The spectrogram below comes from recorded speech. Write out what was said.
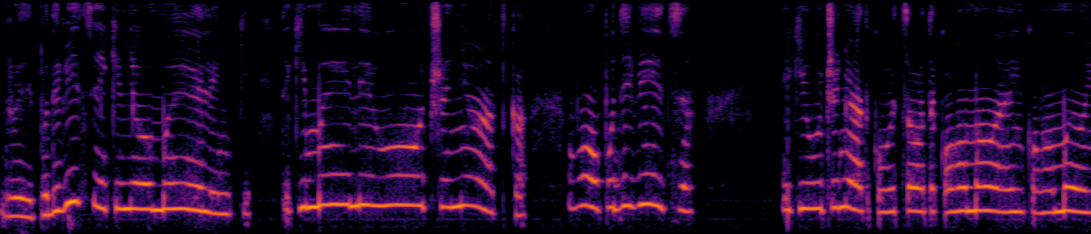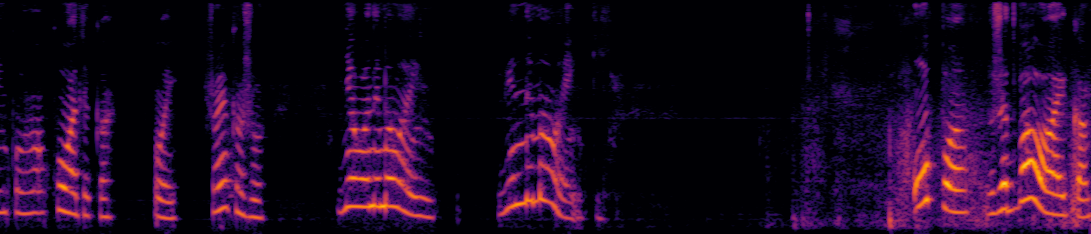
Друзі, подивіться, які в нього миленькі, такі милі оченятка. Во, подивіться, які оченятка у цього такого маленького, миленького котика. Ой, що я кажу? В нього не маленький. Він не маленький. Опа, вже два лайка.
